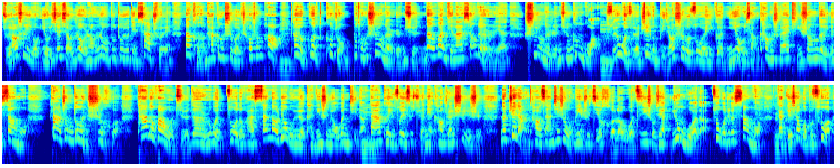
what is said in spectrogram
主要是有有一些小肉，然后肉嘟嘟有点下垂，那可能它更适合超声炮。它有各各种不同适用的人群。那万提拉相对而言适用的人群更广，所以我觉得这个比较适合作为一个你有想抗衰提升的一个项目。大众都很适合它的话，我觉得如果做的话，三到六个月肯定是没有问题的。大家可以做一次全脸抗衰试一试。那这两个套餐，其实我们也是结合了我自己首先用过的，做过这个项目，感觉效果不错，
